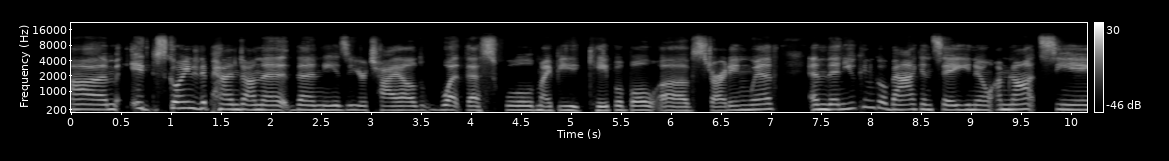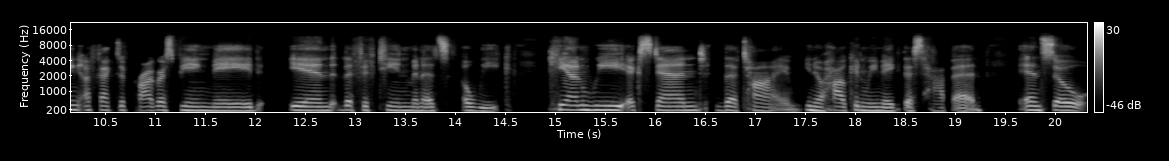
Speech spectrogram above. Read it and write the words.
Um, it's going to depend on the, the needs of your child, what the school might be capable of starting with. And then you can go back and say, you know, I'm not seeing effective progress being made in the 15 minutes a week. Can we extend the time? You know, how can we make this happen? And so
